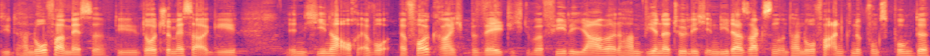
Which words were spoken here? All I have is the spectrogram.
die Hannover Messe, die Deutsche Messe AG in China auch erfolgreich bewältigt über viele Jahre. Da haben wir natürlich in Niedersachsen und Hannover Anknüpfungspunkte.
